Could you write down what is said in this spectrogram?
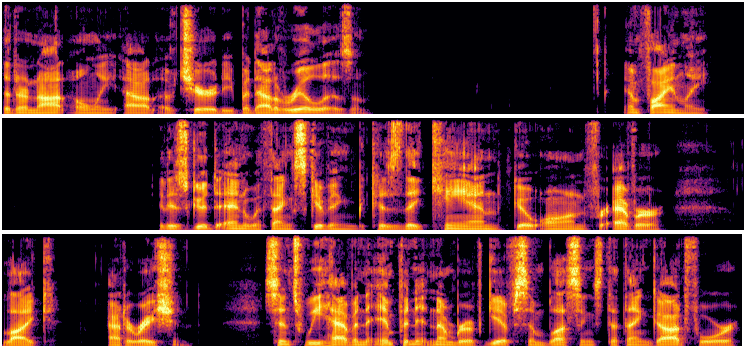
that are not only out of charity, but out of realism. And finally, it is good to end with thanksgiving because they can go on forever, like adoration. Since we have an infinite number of gifts and blessings to thank God for,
